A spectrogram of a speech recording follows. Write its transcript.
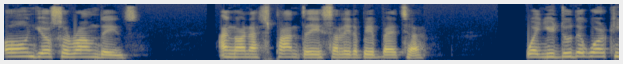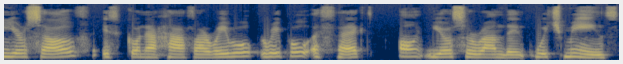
on your surroundings. I'm gonna expand this a little bit better. When you do the work in yourself, it's gonna have a ripple, ripple effect on your surrounding, which means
